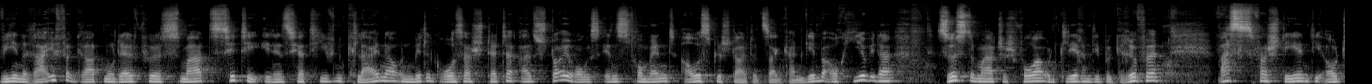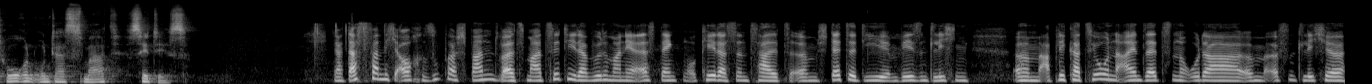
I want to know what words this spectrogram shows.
wie ein Reifegradmodell für Smart City-Initiativen kleiner und mittelgroßer Städte als Steuerungsinstrument ausgestaltet sein kann. Gehen wir auch hier wieder systematisch vor und klären die Begriffe. Was verstehen die Autoren unter Smart Cities? Ja, das fand ich auch super spannend, weil Smart City, da würde man ja erst denken, okay, das sind halt ähm, Städte, die im Wesentlichen ähm, Applikationen einsetzen oder ähm, öffentliche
